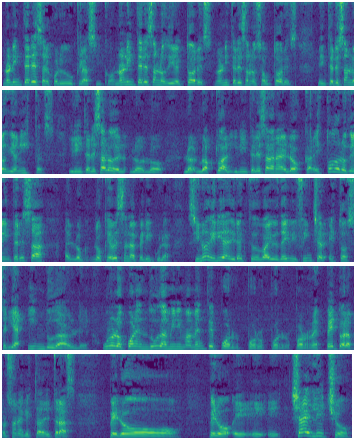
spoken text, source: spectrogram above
No le interesa el Hollywood clásico, no le interesan los directores, no le interesan los autores, le interesan los guionistas y le interesa lo, lo, lo, actual y le interesa ganar el Oscar. Es todo lo que le interesa lo, que ves en la película. Si no diría Directed by David Fincher, esto sería indudable. Uno lo pone en duda mínimamente por, por, por, por respeto a la persona que está detrás. Pero, pero eh, eh, eh, ya el hecho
